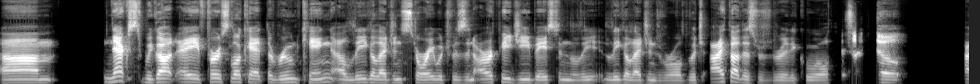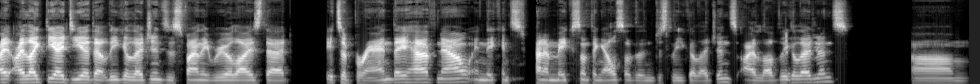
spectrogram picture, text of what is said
Um, next, we got a first look at the Ruined King, a League of Legends story, which was an RPG based in the Le- League of Legends world, which I thought this was really cool. So I, I like the idea that League of Legends has finally realized that it's a brand they have now, and they can kind of make something else other than just League of Legends. I love League of Legends. Um,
